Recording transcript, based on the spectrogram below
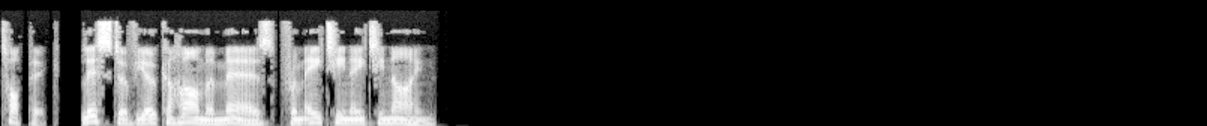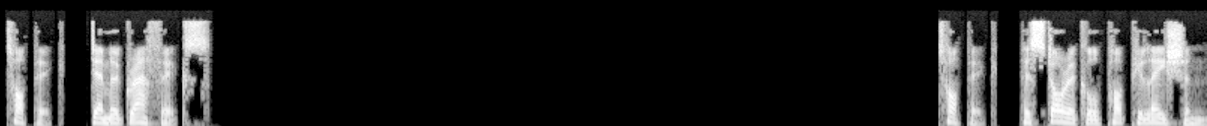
Topic List of Yokohama mayors from 1889. Topic: Demographics. Topic: Historical population.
